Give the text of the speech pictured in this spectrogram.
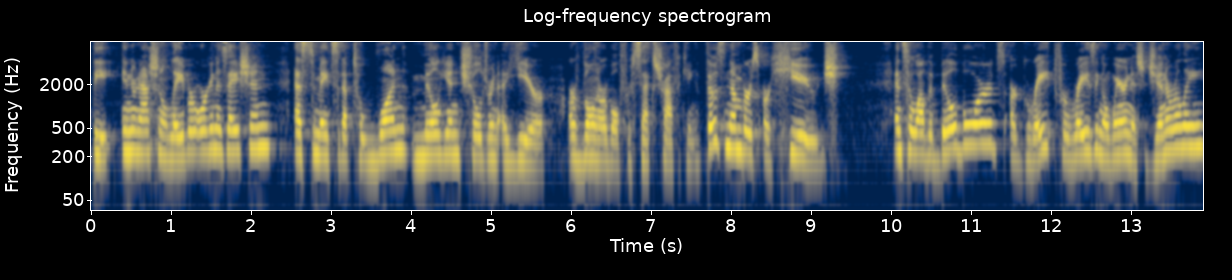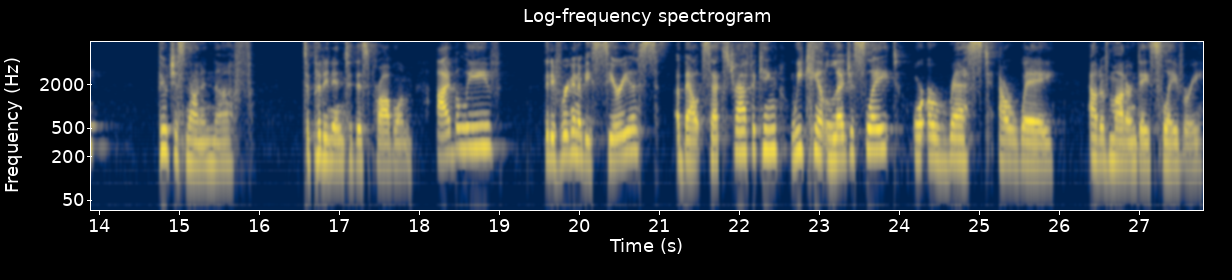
the International Labor Organization estimates that up to 1 million children a year are vulnerable for sex trafficking. Those numbers are huge. And so while the billboards are great for raising awareness generally, they're just not enough to put it into this problem. I believe that if we're going to be serious about sex trafficking, we can't legislate or arrest our way out of modern day slavery.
